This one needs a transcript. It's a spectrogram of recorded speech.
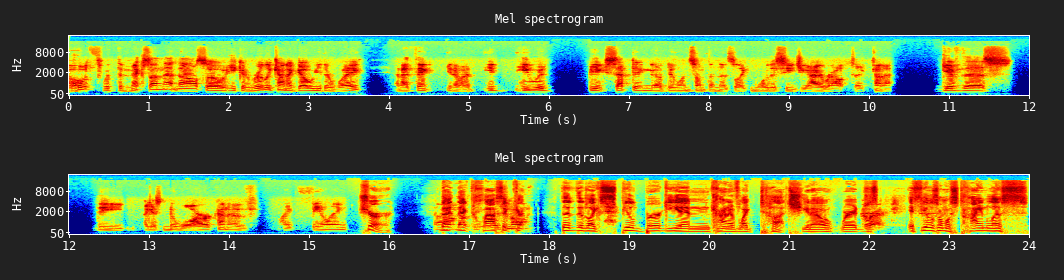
both with the mix on that now so he could really kind of go either way and i think you know he he would be accepting of doing something that's like more the cgi route to kind of give this the i guess noir kind of like feeling Sure. That um, that of classic kind, the the like Spielbergian kind of like touch, you know, where it just it feels almost timeless.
